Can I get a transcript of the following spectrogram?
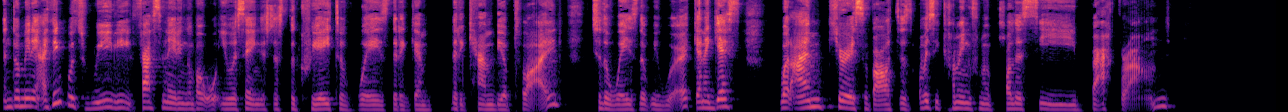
And Ntombini, I think what's really fascinating about what you were saying is just the creative ways that it can that it can be applied to the ways that we work. And I guess what I'm curious about is obviously coming from a policy background,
